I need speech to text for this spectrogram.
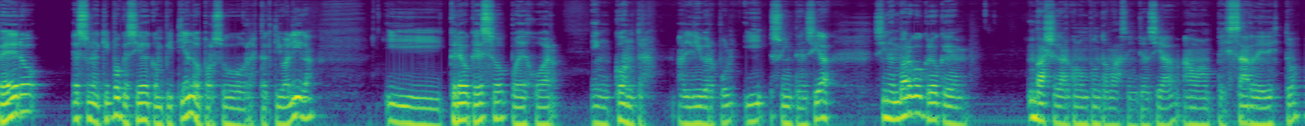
pero es un equipo que sigue compitiendo por su respectiva liga y creo que eso puede jugar en contra al Liverpool y su intensidad. Sin embargo, creo que va a llegar con un punto más de intensidad a pesar de esto.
